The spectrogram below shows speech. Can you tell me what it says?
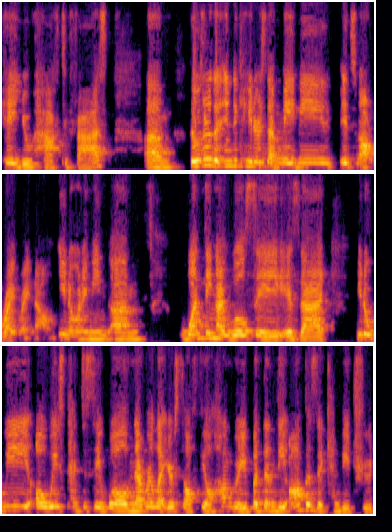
hey you have to fast. Um, those are the indicators that maybe it's not right right now. You know what i mean? Um, one thing i will say is that you know we always tend to say well never let yourself feel hungry but then the opposite can be true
